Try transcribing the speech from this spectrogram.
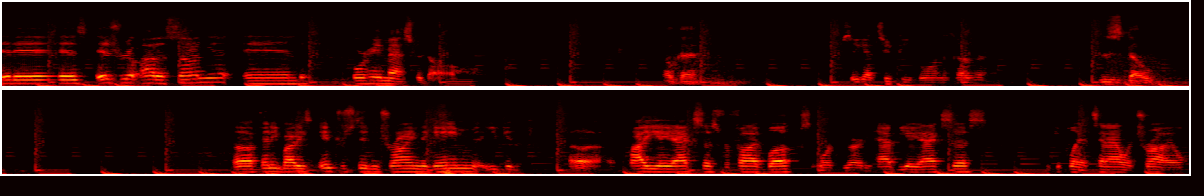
It is Israel Adesanya and Jorge Masvidal. Okay, So you got two people on the cover. this is dope. Uh, if anybody's interested in trying the game, you could uh, buy EA access for five bucks, or if you already have EA access, you could play a ten-hour trial.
